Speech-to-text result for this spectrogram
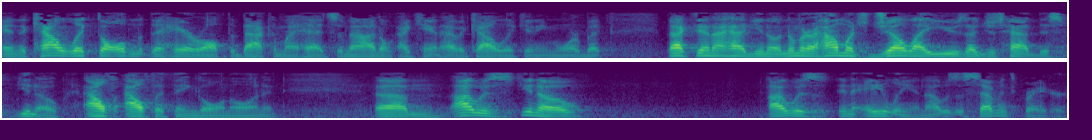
And the cow licked all the hair off the back of my head. So now I don't, I can't have a cowlick anymore. But back then I had, you know, no matter how much gel I used, I just had this, you know, alpha, alpha thing going on. And um, I was, you know, I was an alien. I was a seventh grader.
